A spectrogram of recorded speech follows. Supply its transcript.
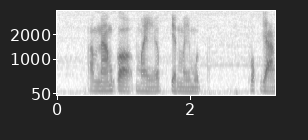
ำปั๊มน้ำก็ใหม่ครับเปลี่ยนใหม่หมดพวกยาง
